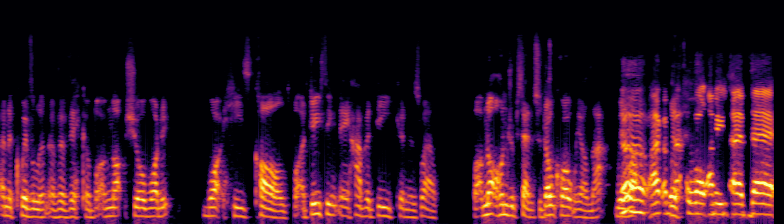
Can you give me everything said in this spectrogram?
an equivalent of a vicar, but I'm not sure what it what he's called. But I do think they have a deacon as well. But I'm not 100, percent so don't quote me on that. We'll No, no, no, I, I- Yeah. well, I mean, uh, their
